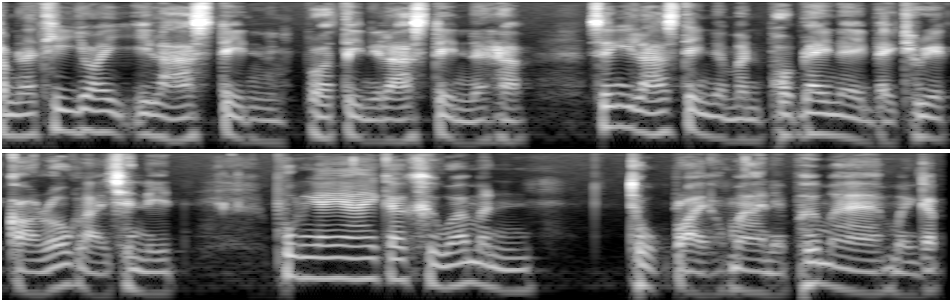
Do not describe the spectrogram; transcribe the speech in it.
ทำหน้าที่ย่อยอิลาสตินโปรตีนอิลาสตินนะครับ ซึ่งอิลาสตินเนี่ยมันพบได้ในแบคทีเรียก่อโรคหลายชนิด พูดง่าย ๆ ก็คือว่ามันถูกปล่อยออกมาเนี่ยเพื่อมาเหมือนกับ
